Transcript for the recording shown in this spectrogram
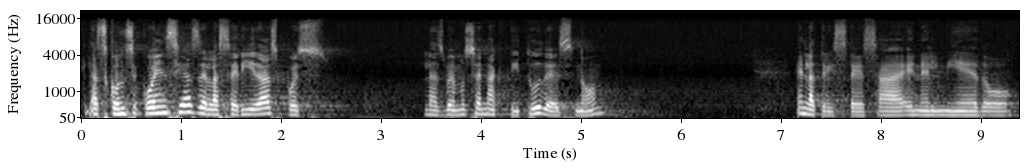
Las consecuencias de las heridas, pues las vemos en actitudes, ¿no? En la tristeza, en el miedo,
